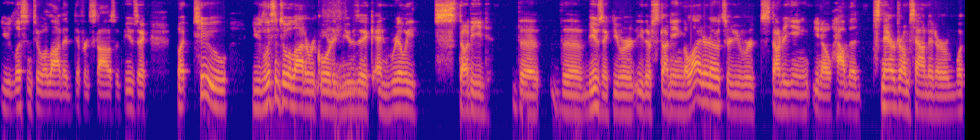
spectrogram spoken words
you listen to a lot of different styles of music, but two, you listen to a lot of recorded music and really studied the the music. You were either studying the liner notes or you were studying, you know, how the snare drum sounded or what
